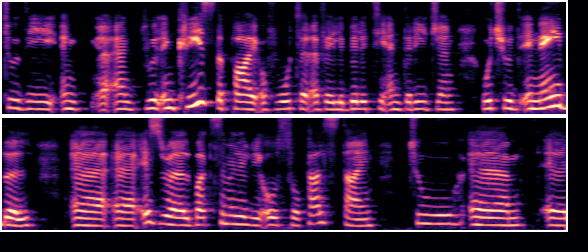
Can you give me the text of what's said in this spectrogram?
to the uh, and will increase the pie of water availability in the region, which would enable uh, uh, Israel, but similarly also Palestine, to um, uh,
